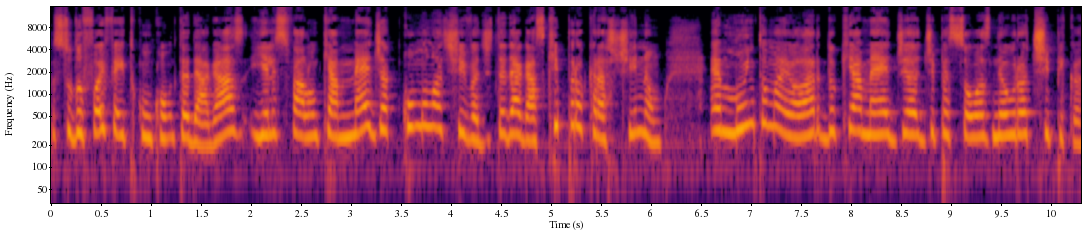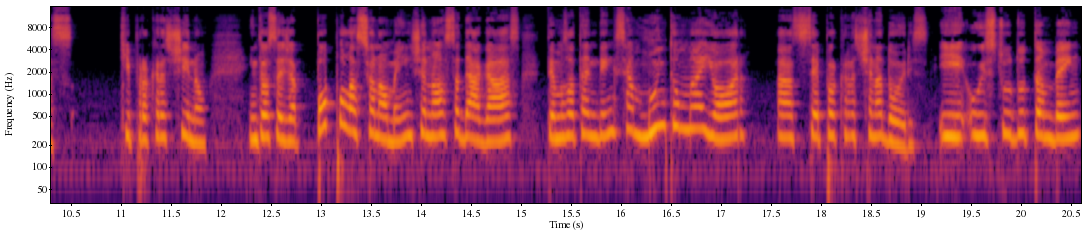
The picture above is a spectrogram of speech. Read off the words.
estudo foi feito com, com TDAHs e eles falam que a média cumulativa de TDAHs que procrastinam é muito maior do que a média de pessoas neurotípicas que procrastinam. Então, ou seja, populacionalmente, nós TDAHs temos a tendência muito maior a ser procrastinadores. E o estudo também uh,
